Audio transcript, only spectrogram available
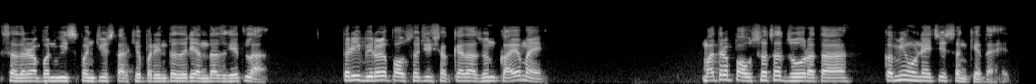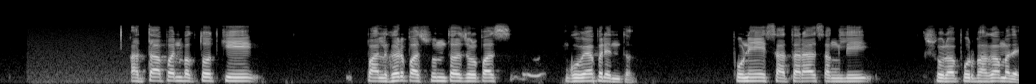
साधारण आपण वीस पंचवीस तारखेपर्यंत जरी अंदाज घेतला तरी विरळ पावसाची शक्यता अजून कायम आहे. मात्र पावसाचा जोर आता कमी होण्याचे संकेत आहेत. आत्ता आपण बघतो की पालघरपासून तर जवळपास गोव्यापर्यंत पुणे सातारा सांगली सोलापूर भागामध्ये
